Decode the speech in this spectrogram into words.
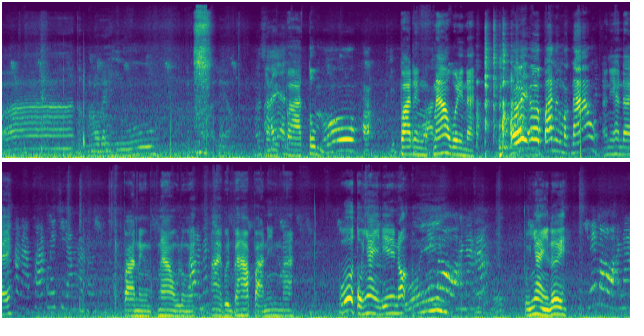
ปลาตกลเอางไปหิวแล้วมาอันใส่นี้อันปลาต้ม โอ้ผัก ปลาหนึ่งหมักนาวบ่นี่นะเฮ้ยเออปลาหนึ่งหมักนาว อันนี้อันใดขนาดพักไม่เคียงอะค่ะ ปลาหนึ่งหมักนาวลงไงอ้ายเพิ่นไปหาปลานินมา โอ้ตัวใหญ่ดีเนาะโอ้ยไม่หมอนะครับตัวใหญ่เลยไม่หมอนะ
